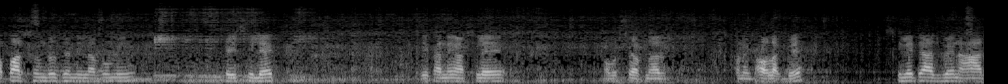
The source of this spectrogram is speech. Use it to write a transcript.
অপার সৌন্দর্য নীলাভূমি সেই সিলেট যেখানে আসলে অবশ্যই আপনার অনেক ভালো লাগবে। সিলেটে আসবেন আর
